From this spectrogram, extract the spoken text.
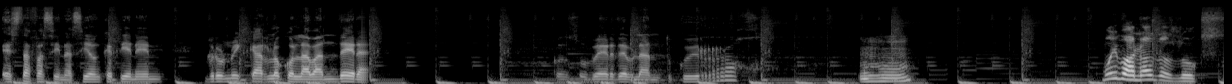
esta fascinación que tienen Bruno y Carlo con la bandera. Con su verde, blanco y rojo. Muy buenos los looks,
